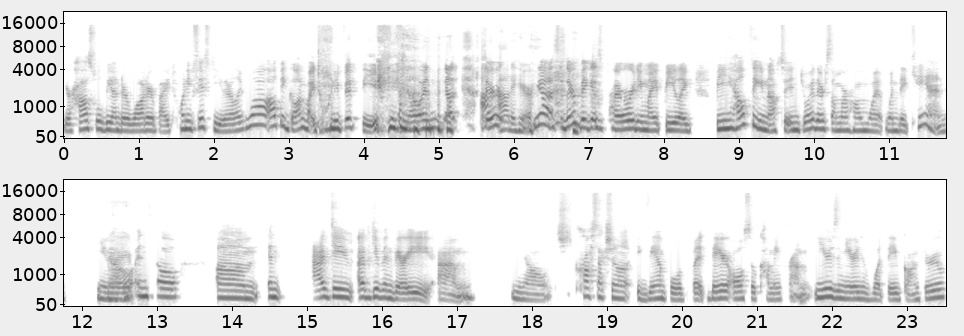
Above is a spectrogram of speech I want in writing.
your house will be underwater by 2050. They're like, well, I'll be gone by 2050, you know, and that's out of here. Yeah. So their biggest priority might be like being healthy enough to enjoy their summer home when, when they can, you know? Right. And so, um, and I've gave, I've given very, um, you know, cross sectional examples, but they're also coming from years and years of what they've gone through.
